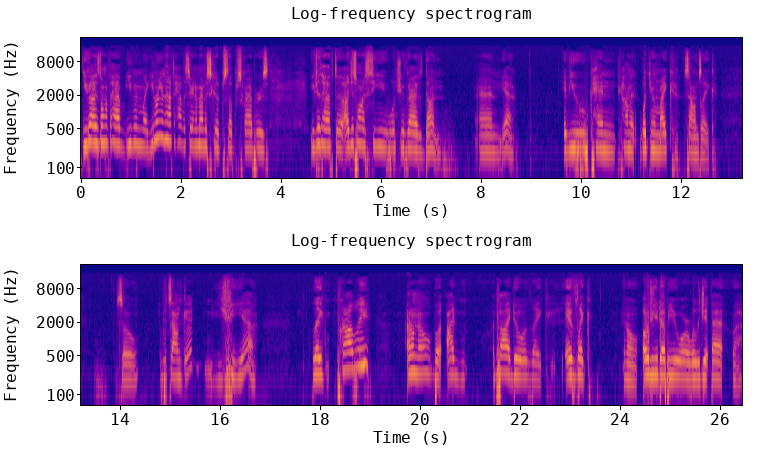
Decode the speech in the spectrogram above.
You guys don't have to have even like you don't even have to have a certain amount of subscribers. You just have to. I just want to see what you guys done, and yeah. If you can comment what your mic sounds like. So, if it sounds good, yeah. Like probably, I don't know, but I'd, I'd probably do it with like if like, you know, OGW or legit bat. Uh,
